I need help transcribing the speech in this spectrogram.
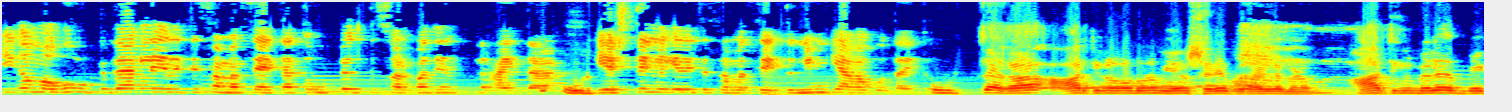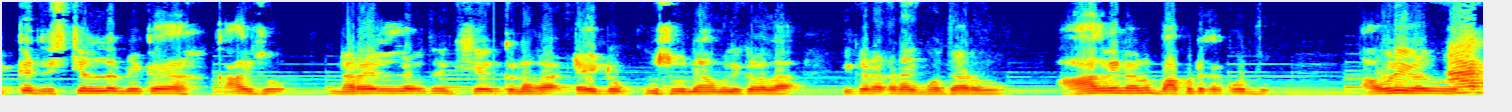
ಈಗ ಮಗು ಹುಟ್ಟದಾಗ್ಲೇ ಈ ರೀತಿ ಸಮಸ್ಯೆ ಆಯ್ತಾ? ಅಥವಾ ಹುಟ್ಟದ್ ಸ್ವಲ್ಪ ದಿನ ಆಯ್ತಾ? ಎಷ್ಟ್ ತಿಂಗಳಿಗೆ ಈ ರೀತಿ ಸಮಸ್ಯೆ ಆಯ್ತು ನಿಮ್ಗೆ ಯಾವಾಗ ಗೊತ್ತಾಯ್ತು? ಹುಟ್ಟಾಗ ಆರ್ ತಿಂಗಳ ನೋಡಿದ್ರೆ ನಮ್ಗೆ ಏನು ಸರಿಯಾಗಿ ಗೊತ್ತಾಗಿಲ್ಲ ಮೇಡಮ್ ಆರ್ ತಿಂಗಳ ಮೇಲೆ ಬೇಕ ದೃಷ್ಟಿ ಎಲ್ಲ ಬೇಕ ಕಾಯಿಸು ನರ ಎಲ್ಲ ಶೇಕ್ ಕಣ್ಣಾಗ ಟೈಟು ಕೂಸು ನಾವು ಮಲಿಕೊಳ್ಳಲ್ಲ ಈ ಕಡೆ ಕಡೆ ಒದ್ದಾಡೋದು. ಆಗಲೇ ನಾನು ಬಾಪಟ್ಟೆ ಕರ್ಕೊಂಡು ಅವರೇ ಹೇಳಿದ್ರು ಆರ್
